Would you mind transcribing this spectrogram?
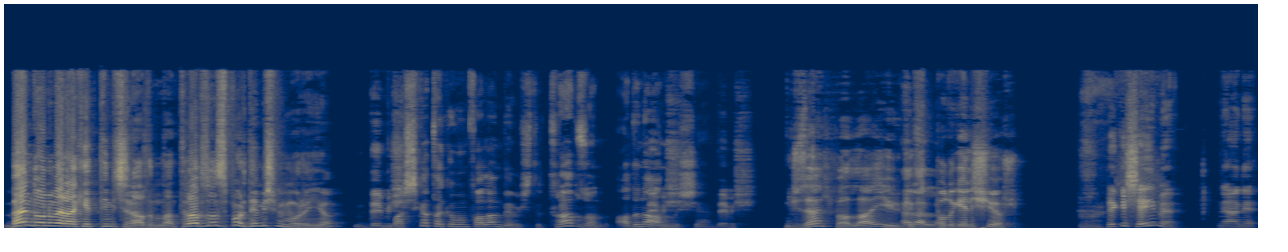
ben de onu merak ettiğim için aldım lan. Trabzonspor demiş mi Mourinho? Demiş. Başka takımın falan demiştir. Trabzon adını Demiş. almış yani. Demiş. Güzel. Vallahi iyi. Ülke Helal lan. futbolu gelişiyor. Peki şey mi? Yani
